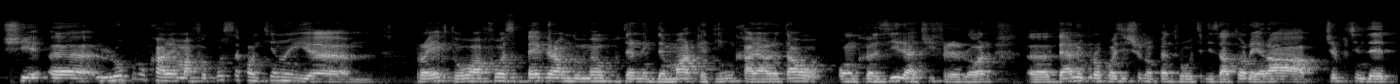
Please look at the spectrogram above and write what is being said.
și uh, lucru care m-a făcut să continui uh, proiectul a fost background-ul meu puternic de marketing care arăta o încălzire a cifrelor. Uh, value proposition-ul pentru utilizator era cel puțin de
